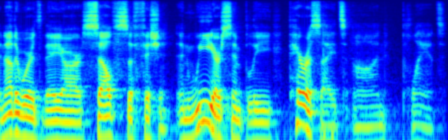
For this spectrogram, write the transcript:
In other words, they are self sufficient, and we are simply parasites on plants.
